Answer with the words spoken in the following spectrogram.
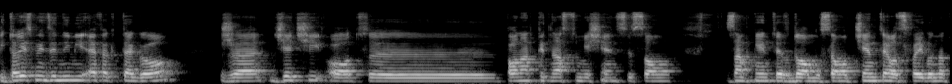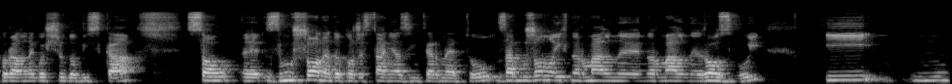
I to jest między innymi efekt tego, że dzieci od y, ponad 15 miesięcy są zamknięte w domu, są odcięte od swojego naturalnego środowiska, są zmuszone do korzystania z internetu, zaburzono ich normalny, normalny rozwój i mm,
